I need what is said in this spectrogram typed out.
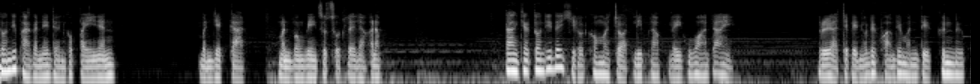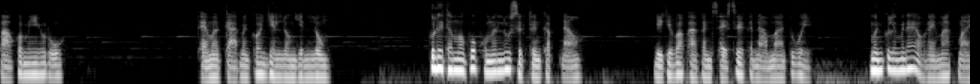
ตอนที่พากันได้เดินเข้าไปนั้น บรรยากาศมันวังเวงสุดๆเลยแหละครับ ต่างจากตอนที่ได้ขี่รถเข้ามาจอดลิบลับเลยก็ว่าได้ หรืออาจจะเป็นด้วยความที่มันดึกขึ้นหรือเปล่าก็ไม่รู้ แต่เมื่อากาศมันก็เย็นลงเย็นลง ก็เลยทำเอาพวกผมนั้นรู้สึกถึงกับหนาว ดีที่ว่าพากันใส่เสื้อกันหนาวมาด้วย มันก็เลยไม่ได้ออกอะไรมากมาย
